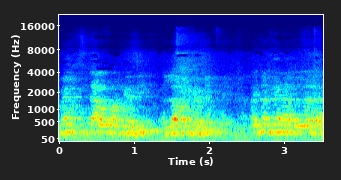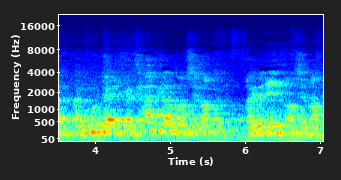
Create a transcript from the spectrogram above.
ما يخص التعاون المركزي اللامركزي أيضا كان المدة اللي كانت حافله بالانشطه تقريبا عده انشطه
